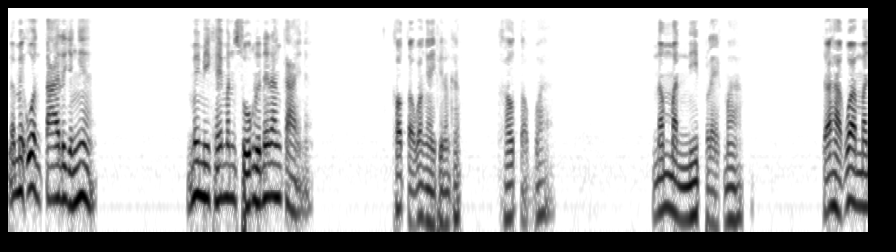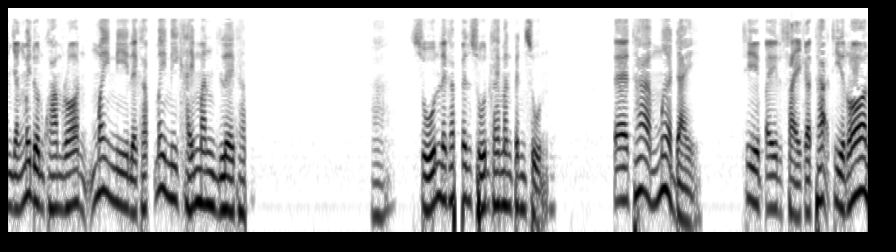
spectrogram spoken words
แล้วไม่อ้วนตายเลยอย่างเงี้ยไม่มีไขมันสูงหรือในร่างกายเนะ เขาตอบว่าไงพี่น้องครับ เขาตอบว่า น้ำมันนี้แปลกมาก แต่หากว่ามันยังไม่โดนความร้อน ไม่มีเลยครับ ไม่มีไขมันเลยครับศูนย์เลยครับ เป็นศูนย์ไขมันเป็นศูนย์ แต่ถ้าเมื่อใดที่ไปใส่กระทะที่ร้อน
